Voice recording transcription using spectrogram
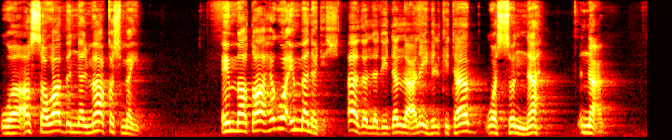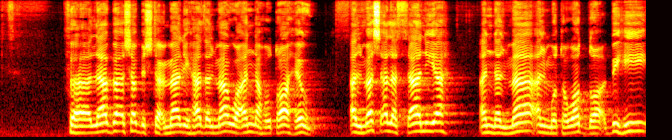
والصواب أن الماء قسمين إما طاهر وإما نجس. هذا الذي دل عليه الكتاب والسنة. نعم. فلا بأس باستعمال هذا الماء وأنه طاهر. المسألة الثانية أن الماء المتوضأ به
